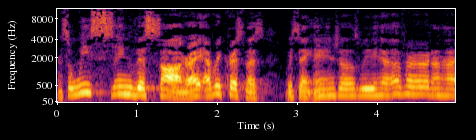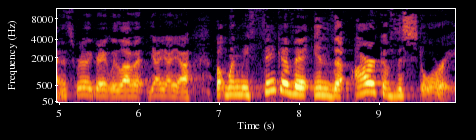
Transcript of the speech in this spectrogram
And so we sing this song, right? Every Christmas, we sing, Angels we have heard on high. It's really great. We love it. Yeah, yeah, yeah. But when we think of it in the arc of the story,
